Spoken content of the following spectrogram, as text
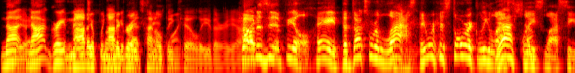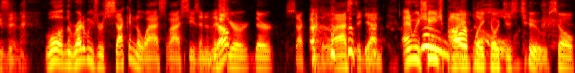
not Yeah. not great not matchup a, when not you a look great that penalty standpoint. kill either yeah How does it feel? Hey, the Ducks were last. They were historically last Yeah, so- place last season. Well, and the Red Wings were second to last last season, and this Yep. year they're second to last again. And we changed Woo! power I play know. coaches too. So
